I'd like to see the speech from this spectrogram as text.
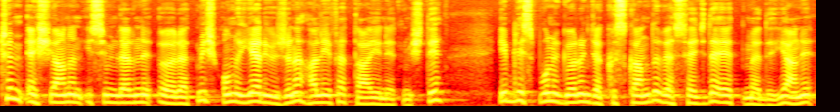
tüm eşyanın isimlerini öğretmiş, onu yeryüzüne halife tayin etmişti. İblis bunu görünce kıskandı ve secde etmedi. Yani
